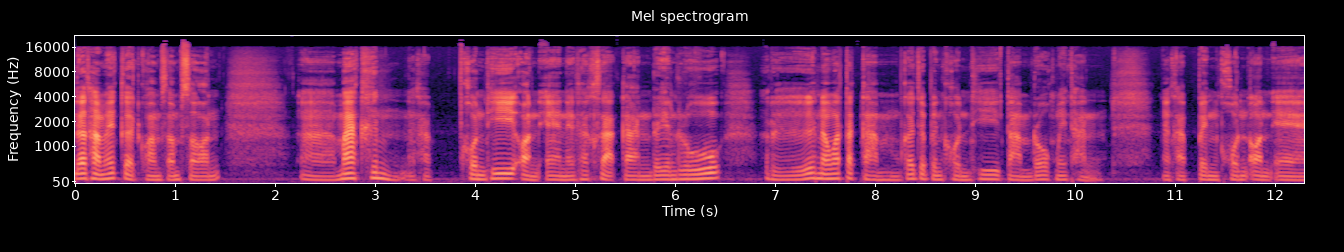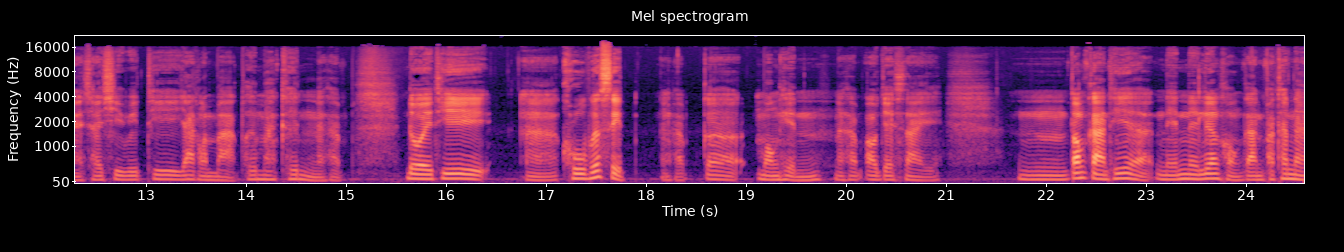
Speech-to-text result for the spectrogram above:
แล้วทำให้เกิดความซ้ำซ้อนอมากขึ้นนะครับ คนที่อ่อนแอในทักษะการเรียนรู้ หรือนวัตกรรมก็จะเป็นคนที่ตามโรคไม่ทัน นะครับเป็นคนอ่อนแอใช้ชีวิตที่ยากลำบากเพิ่มมากขึ้นนะครับ โดยที่ครูเพื่อสิทธิ์นะครับก็มองเห็นนะครับเอาใจใส่ ต้องการที่จะเน้นในเรื่องของการพัฒนา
